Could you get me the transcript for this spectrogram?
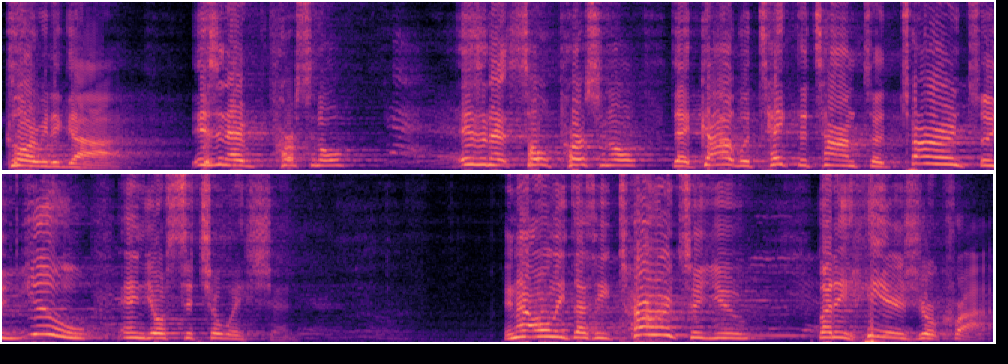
Glory to God. Isn't that personal? Isn't that so personal that God would take the time to turn to you in your situation? And not only does He turn to you, but He hears your cry.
